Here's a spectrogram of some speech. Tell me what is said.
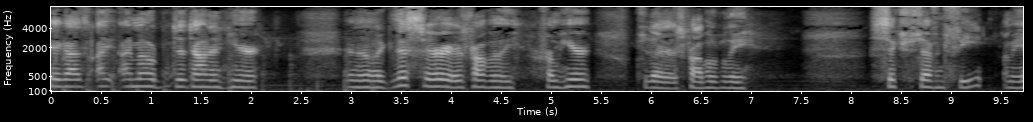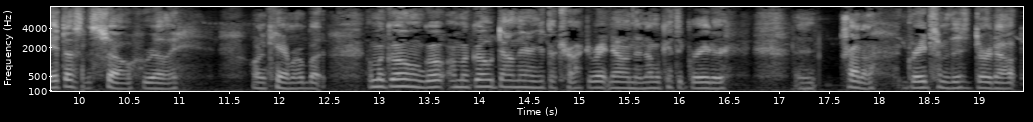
Okay guys, I, I mowed it down in here. And then like this area is probably from here to there is probably six or seven feet. I mean it doesn't show really on camera, but I'm gonna go and go I'm gonna go down there and get the tractor right now and then I'm gonna get the grader and try to grade some of this dirt out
